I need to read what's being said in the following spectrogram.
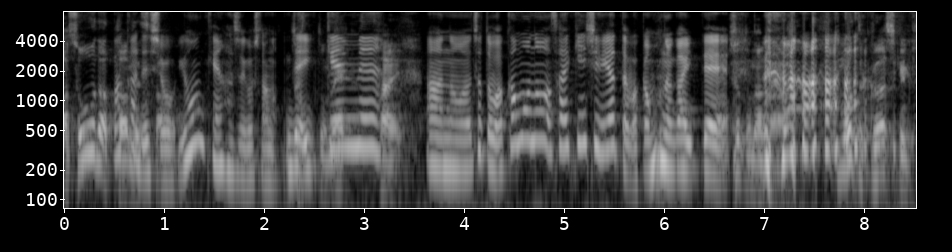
おあそうだったバんですか？カでしょ？4軒はしごしたの。で、1ちょっとね軒目、はい。あのちょっっと若者最近知り合った若者がいて。ちょっとなんか もっと詳しく聞き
